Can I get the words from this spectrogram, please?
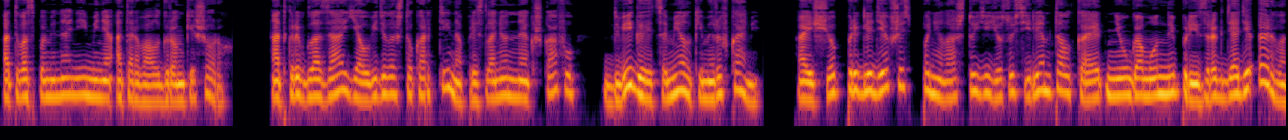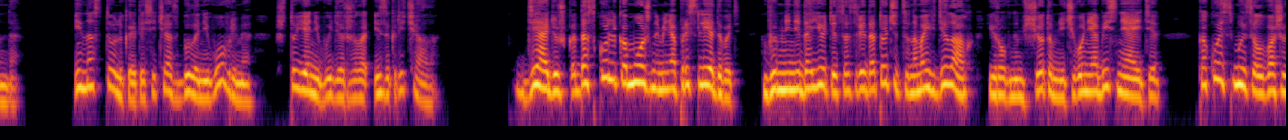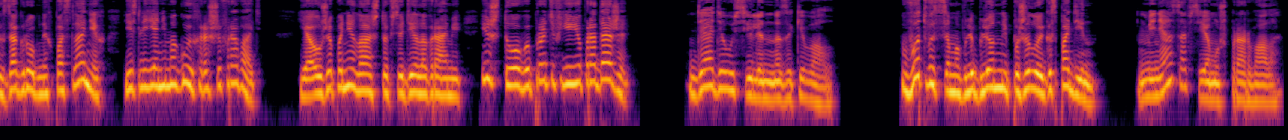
От воспоминаний меня оторвал громкий шорох. Открыв глаза, я увидела, что картина, прислоненная к шкафу, двигается мелкими рывками. А еще, приглядевшись, поняла, что ее с усилием толкает неугомонный призрак дяди Эрланда. И настолько это сейчас было не вовремя, что я не выдержала и закричала. «Дядюшка, да сколько можно меня преследовать? Вы мне не даете сосредоточиться на моих делах и ровным счетом ничего не объясняете. Какой смысл в ваших загробных посланиях, если я не могу их расшифровать? Я уже поняла, что все дело в раме. И что, вы против ее продажи?» Дядя усиленно закивал. «Вот вы самовлюбленный пожилой господин!» Меня совсем уж прорвало.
